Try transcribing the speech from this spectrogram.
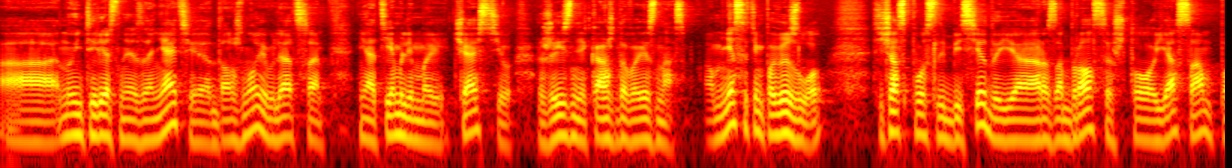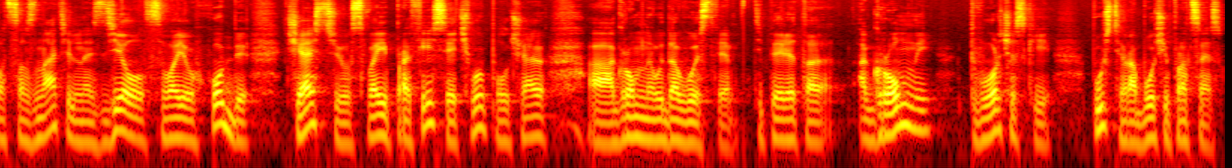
а, но интересное занятие, должно являться неотъемлемой частью жизни каждого из нас. А мне с этим повезло. Сейчас после беседы я разобрался, что я сам подсознательно сделал свое хобби частью своей профессии, от чего получаю огромное удовольствие. Теперь это огромный творческий, пусть и рабочий процесс.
